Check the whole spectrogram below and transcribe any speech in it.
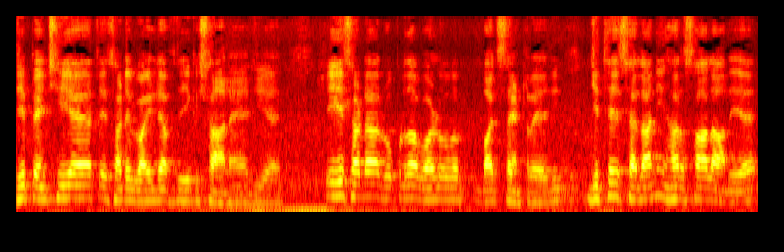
ਜੇ ਪੰਛੀ ਹੈ ਤੇ ਸਾਡੇ ਵਾਈਲਡ ਲਾਈਫ ਦੀ ਇੱਕ ਸ਼ਾਨ ਹੈ ਜੀ ਹੈ ਇਹ ਸਾਡਾ ਰੋਪੜ ਦਾ ਵਰਲਡ ਬਾਜ ਸੈਂਟਰ ਹੈ ਜੀ ਜਿੱਥੇ ਸੈਲਾਨੀ ਹਰ ਸਾਲ ਆਉਂਦੇ ਹੈ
